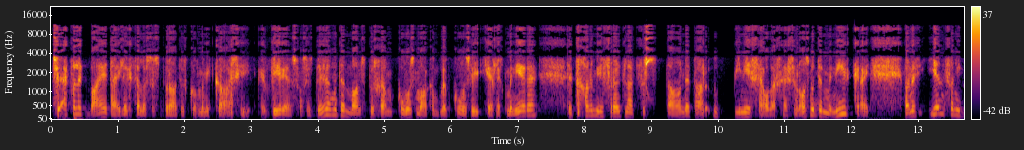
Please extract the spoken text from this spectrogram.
So ek wil dit baie duidelik stel as ons praat oor kommunikasie. Weereens ons is besig met 'n mansprogram. Kom ons maak hom oop. Kom ons wees eerlik. Menere, dit gaan om jou vrou te laat verstaan dat haar opinie geldig is. En ons moet 'n manier kry want dit is een van die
